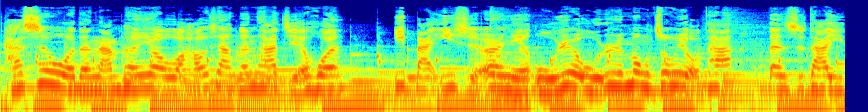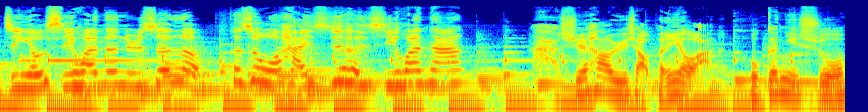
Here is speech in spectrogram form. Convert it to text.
他是我的男朋友，我好想跟他结婚。一百一十二年五月五日，梦中有他，但是他已经有喜欢的女生了，可是我还是很喜欢他。薛浩宇小朋友啊，我跟你说，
